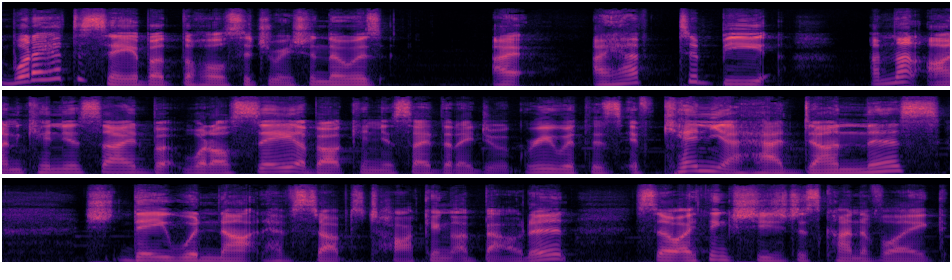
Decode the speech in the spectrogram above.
what I have to say about the whole situation though is I I have to be I'm not on Kenya's side, but what I'll say about Kenya's side that I do agree with is if Kenya had done this, sh- they would not have stopped talking about it. So I think she's just kind of like,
